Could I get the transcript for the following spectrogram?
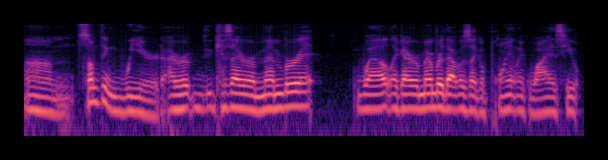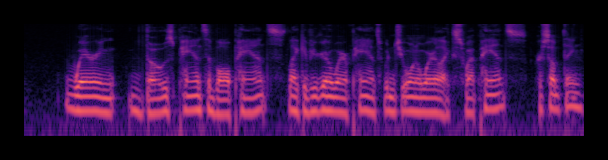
Um, something weird. I re- because I remember it well. Like I remember that was like a point. Like why is he wearing those pants of all pants? Like if you're gonna wear pants, wouldn't you want to wear like sweatpants or something?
